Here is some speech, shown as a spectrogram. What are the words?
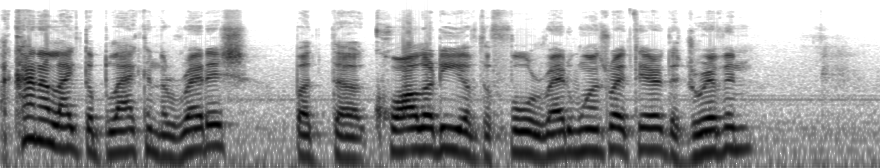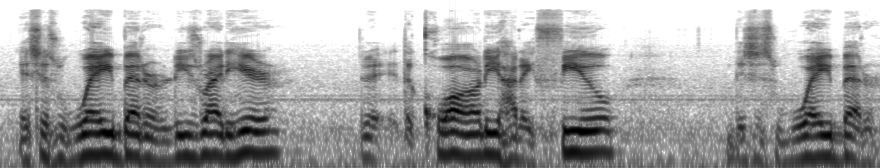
I kind of like the black and the reddish, but the quality of the full red ones right there, the driven, it's just way better. These right here, the, the quality, how they feel, this is way better.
